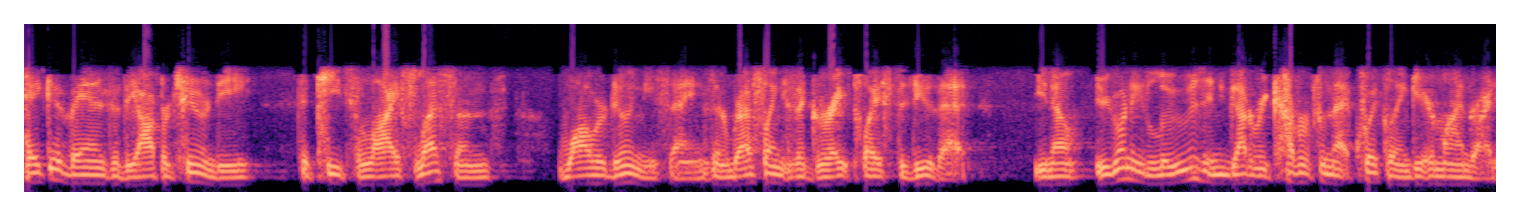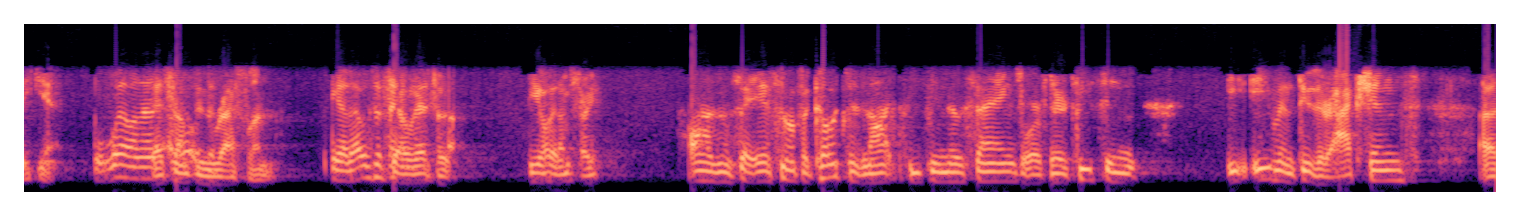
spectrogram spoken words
take advantage of the opportunity to teach life lessons while we're doing these things. And wrestling is a great place to do that. You know, you're going to lose and you got to recover from that quickly and get your mind right again. Well, that's, that's something wrestling. Yeah, that was the thing. So that's a, go ahead. I'm sorry. I was going to say, so if a coach is not teaching those things, or if they're teaching even through their actions, uh,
